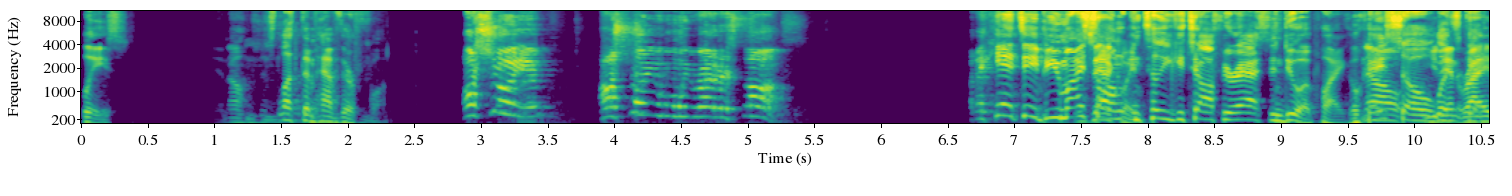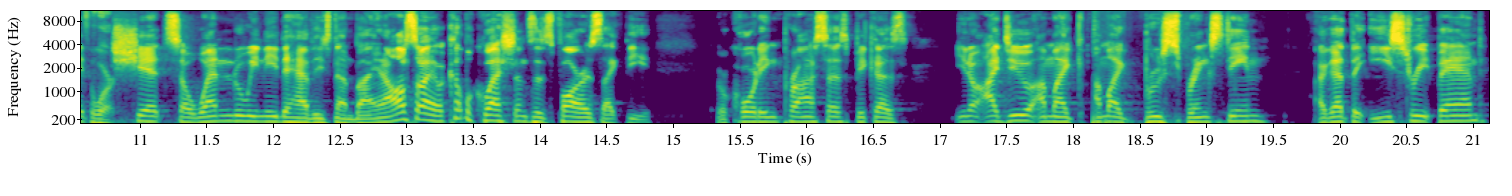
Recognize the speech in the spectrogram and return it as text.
Please, you know, just Mm-hmm. let them have their fun. I'll show you. I'll show you when we write our songs. But I can't debut my song until you get you off your ass and do it, Pike. Okay, no, so you let's didn't write to work. shit. So when do we need to have these done by? And also, I have a couple questions as far as like the recording process because you know I do. I'm like I'm like Bruce Springsteen. I got the E Street Band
